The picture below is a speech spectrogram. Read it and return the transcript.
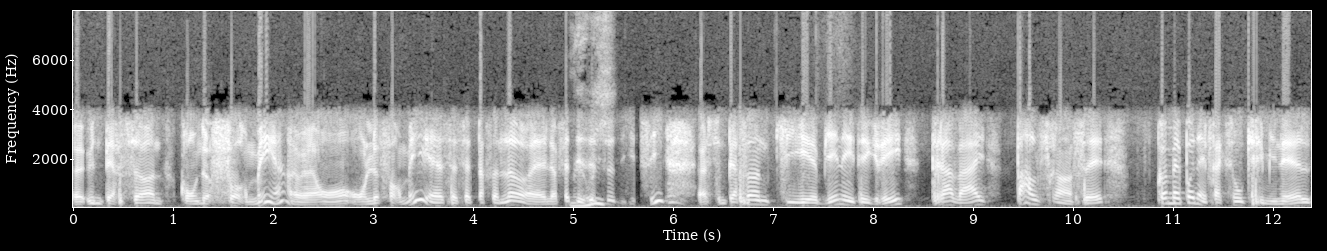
euh, une personne qu'on a formée. Hein, euh, on, l'a formée. cette personne-là, elle a fait ben des études ici. c'est une personne qui est bien intégrée, travaille, parle français, commet pas d'infraction criminelle,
